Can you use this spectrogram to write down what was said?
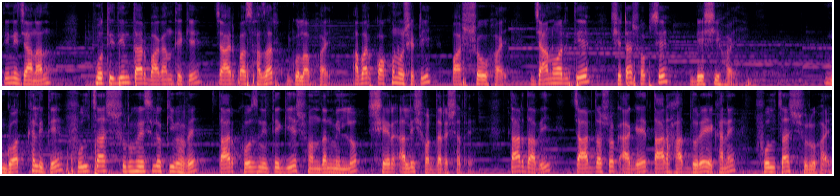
তিনি জানান, প্রতিদিন তার বাগান থেকে চার পাঁচ হাজার গোলাপ হয়। আবার কখনও সেটি পাঁচশোও হয়। জানুয়ারিতে সেটা সবচেয়ে বেশি হয়। গদখালিতে ফুল চাষ শুরু হয়েছিল কীভাবে? তার খোঁজ নিতে গিয়ে সন্ধান মিলল শের আলী সর্দারের সাথে। তার দাবি, চার দশক আগে তার হাত ধরে এখানে ফুল চাষ শুরু হয়।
